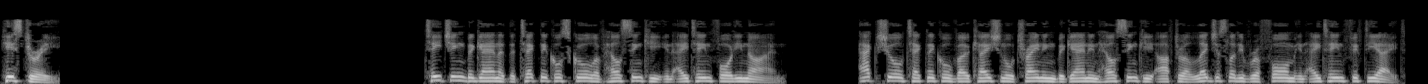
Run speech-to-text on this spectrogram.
History. Teaching began at the Technical School of Helsinki in 1849. Actual technical vocational training began in Helsinki after a legislative reform in 1858.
